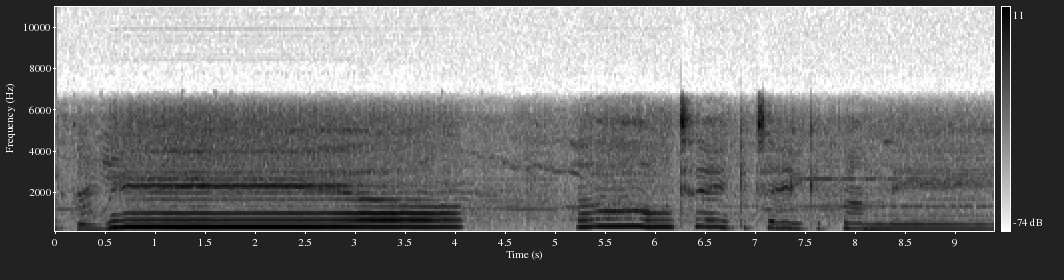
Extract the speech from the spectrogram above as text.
take the wheel. Oh, take it, take it from me.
